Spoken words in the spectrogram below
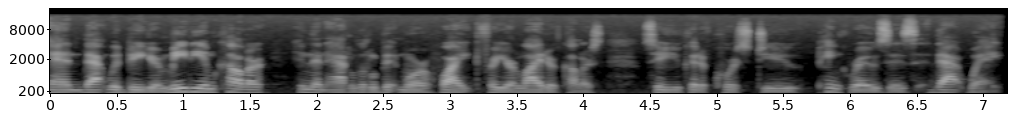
and that would be your medium color, and then add a little bit more white for your lighter colors. So you could, of course, do pink roses that way.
